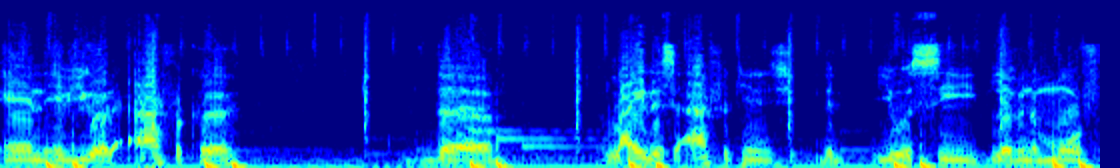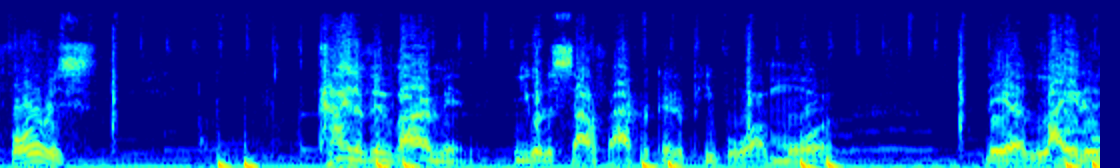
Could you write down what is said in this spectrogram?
And if you go to Africa, the lightest Africans that you will see live in a more forest kind of environment. You go to South Africa, the people are more they are lighter.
